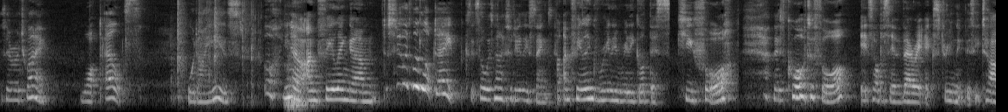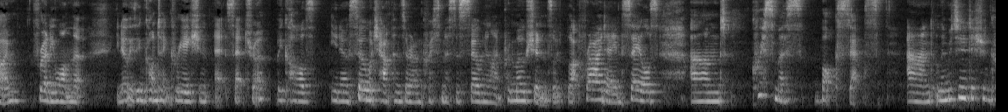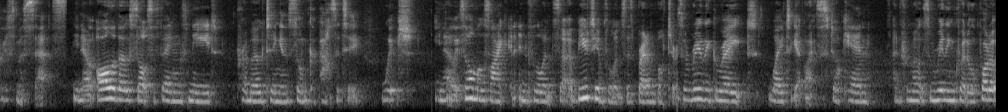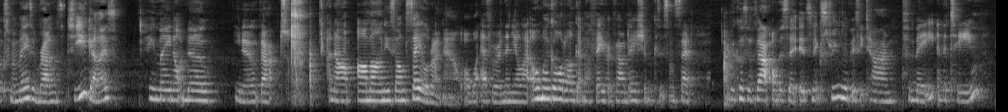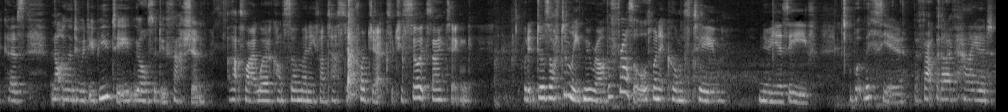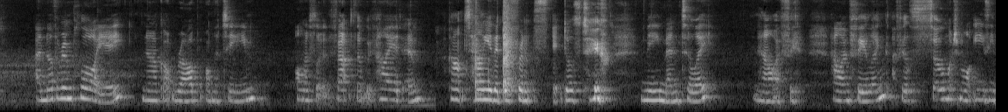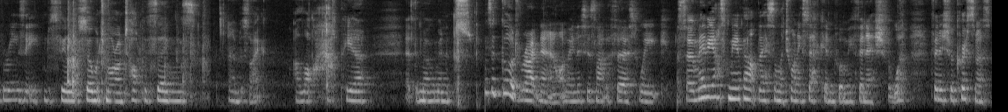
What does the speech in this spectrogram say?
020. What else would I use? Oh, you know, I'm feeling, um, just do like a little update because it's always nice to do these things. I'm feeling really, really good this Q4, this quarter four. It's obviously a very extremely busy time for anyone that, you know, is in content creation, etc. Because you know, so much happens around Christmas. There's so many like promotions of Black Friday and sales and Christmas box sets and limited edition Christmas sets. You know, all of those sorts of things need promoting in some capacity, which, you know, it's almost like an influencer, a beauty influencer's bread and butter. It's a really great way to get like stuck in and promote some really incredible products from amazing brands to you guys who may not know, you know, that and Ar Armani's on sale right now or whatever and then you're like oh my god I'll get my favourite foundation because it's on sale. Because of that obviously it's an extremely busy time for me and the team because not only do we do beauty we also do fashion and that's why I work on so many fantastic projects which is so exciting but it does often leave me rather frazzled when it comes to New Year's Eve. But this year the fact that I've hired another employee now got Rob on the team honestly, the fact that we've hired him, I can't tell you the difference it does to me mentally and how I feel how I'm feeling. I feel so much more easy breezy. I'm just feeling so much more on top of things. And I'm just like a lot happier at the moment. Things are good right now. I mean, this is like the first week. So maybe ask me about this on the 22nd when we finish for finish for Christmas.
